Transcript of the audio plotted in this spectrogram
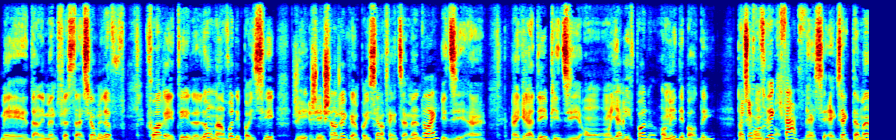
mais dans les manifestations. Mais là, faut arrêter. Là, Là, on envoie des policiers. J'ai j'ai échangé avec un policier en fin de semaine. Ouais. Il dit un, un gradé, puis il dit on, on y arrive pas là. On est débordé. qu'est-ce que tu veux qu'il fasse? ben, c'est exactement.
